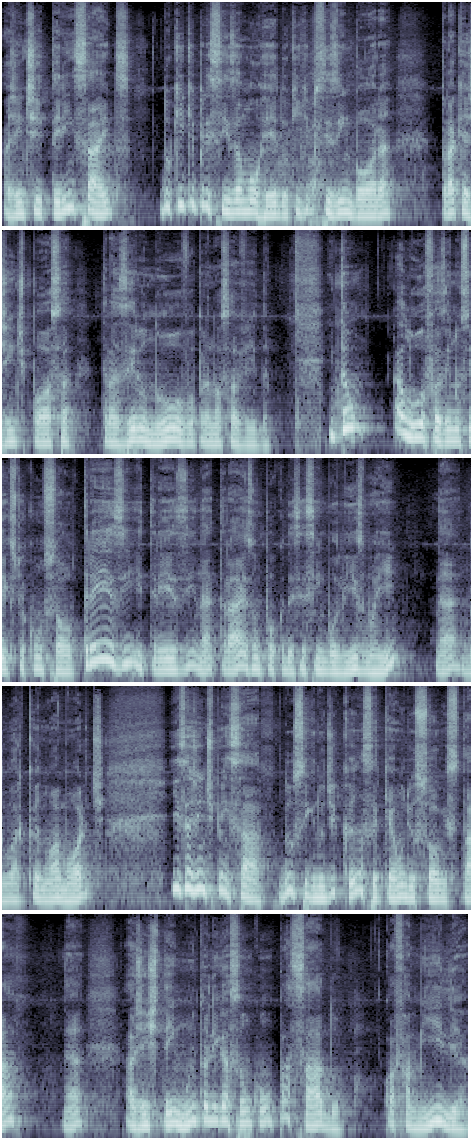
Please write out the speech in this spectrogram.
a gente ter insights do que, que precisa morrer, do que, que precisa ir embora, para que a gente possa trazer o novo para a nossa vida. Então, a Lua fazendo um sexto com o Sol 13 e 13, né, traz um pouco desse simbolismo aí, né, do arcano à morte. E se a gente pensar do signo de Câncer, que é onde o Sol está, né, a gente tem muita ligação com o passado, com a família,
